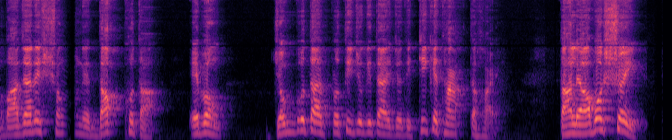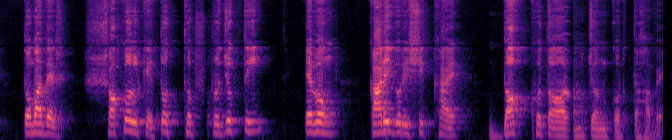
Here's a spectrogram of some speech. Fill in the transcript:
বাজারের সঙ্গে দক্ষতা এবং যোগ্যতার প্রতিযোগিতায় যদি টিকে থাকতে হয়, তাহলে অবশ্যই তোমাদের সকলকে তথ্য প্রযুক্তি এবং কারিগরি শিক্ষায় দক্ষতা অর্জন করতে হবে।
